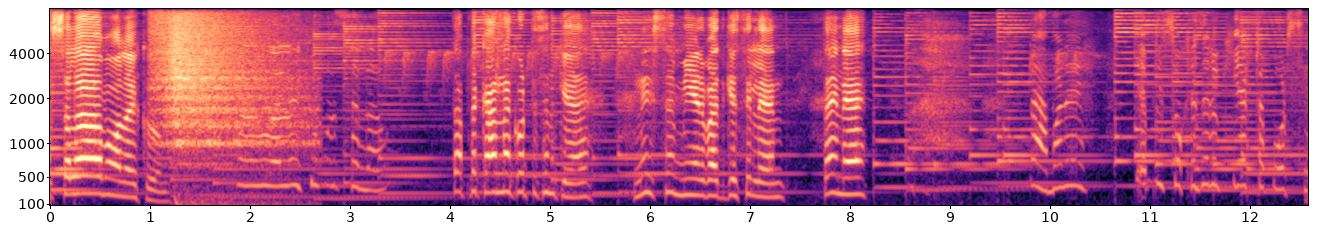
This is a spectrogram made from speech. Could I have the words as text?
আসসালামু আলাইকুম। ওয়ালাইকুম আসসালাম। তা আপনি কান্না করতেছেন কে? নিশ্চয় মেয়ের বাদ গেছিলেন তাই না? না মানে এমনি চোখে যেন কি একটা পড়ছে।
